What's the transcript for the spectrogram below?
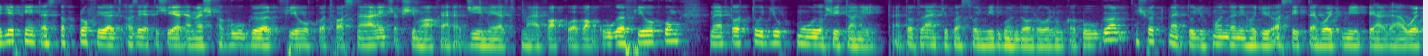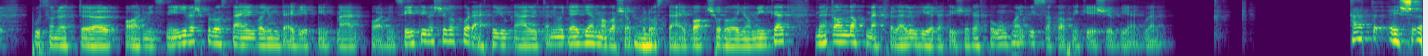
Egyébként ezt a profilt azért is érdemes a Google fiókot használni, csak sima akár a Gmail-t már akkor van Google fiókunk, mert ott tudjuk módosítani. Tehát ott látjuk azt, hogy mit gondol rólunk a Google, és ott meg tudjuk mondani, hogy ő azt hitte, hogy mi például 25-től 34 éves korosztályig vagyunk, de egyébként már 37 évesek, akkor át tudjuk állítani, hogy egy ilyen magasabb hmm. korosztályba soroljon minket, mert annak megfelelő hirdetéseket fogunk majd visszakapni későbbiekben. Hát, és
